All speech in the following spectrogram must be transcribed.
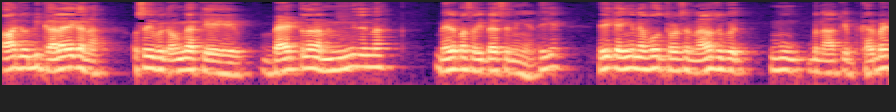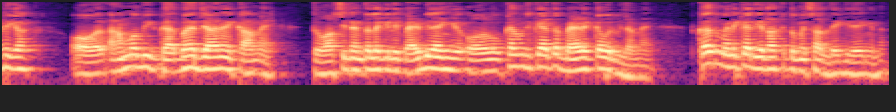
आज वो भी घर आएगा ना, उसे मैं कहूँगा कि बैड तला नहीं लेना। मेरे पास अभी पैसे नहीं है, ठीक है? ये कहेंगे ना, वो थोड़ा सा नाराज़ होकर मुँह बना के घर बैठेगा। और हम अभी घर बाहर जा रहे हैं, काम है तो वापसी तला के लिए बैड भी लाएँगे, और कल मुझे कहता बैड कवर भी लाना है। कल तो मैंने कह दिया था कि तुम्हें साथ लेके जाएँगे ना।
